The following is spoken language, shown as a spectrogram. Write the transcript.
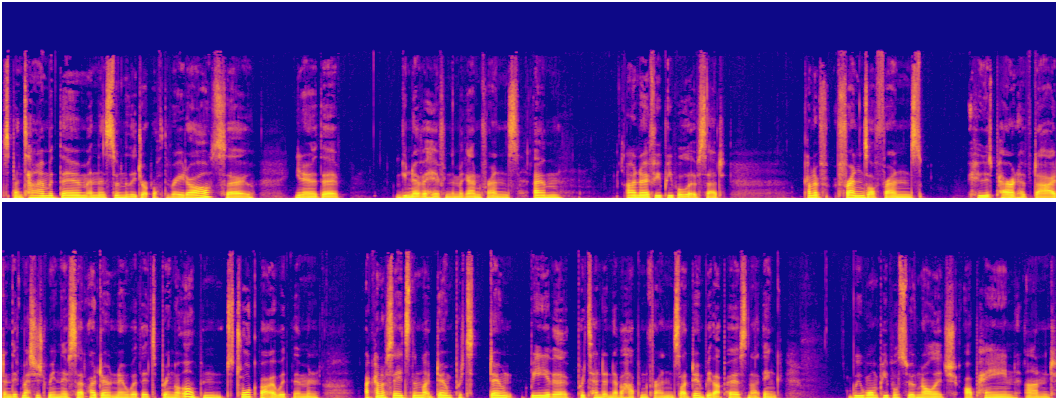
spend time with them, and then suddenly they dropped off the radar. So, you know, the you never hear from them again, friends. Um, I know a few people that have said, kind of friends of friends whose parent have died, and they've messaged me and they've said, I don't know whether to bring it up and to talk about it with them. And I kind of say to them like, don't don't be the pretend it never happened friends. Like, don't be that person. I think we want people to acknowledge our pain and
